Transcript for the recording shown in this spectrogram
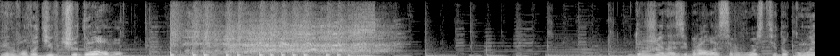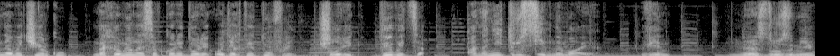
він володів чудово. Дружина зібралася в гості до куми на вечірку, нахилилася в коридорі одягти туфлі. Чоловік дивиться, а на ній трусів немає. Він не зрозумів.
